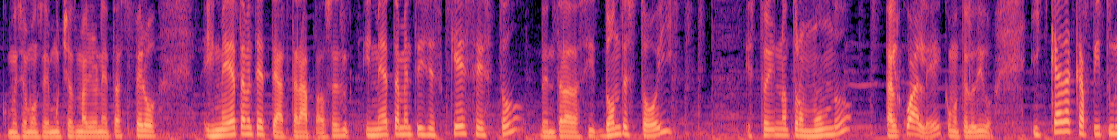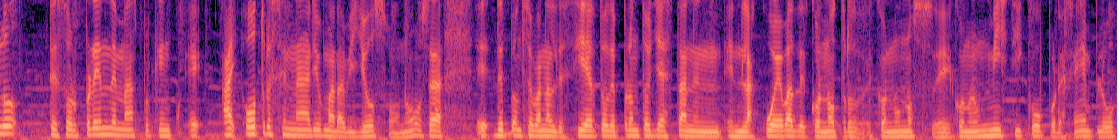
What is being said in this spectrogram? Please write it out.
como decíamos, hay muchas marionetas, pero inmediatamente te atrapa. O sea, es- inmediatamente dices, ¿qué es esto? De entrada, así, ¿dónde estoy? ¿Estoy en otro mundo? Tal cual, ¿eh? Como te lo digo. Y cada capítulo te sorprende más porque eh, hay otro escenario maravilloso, ¿no? O sea, eh, de pronto se van al desierto, de pronto ya están en, en la cueva de, con otros, con unos, eh, con un místico, por ejemplo,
